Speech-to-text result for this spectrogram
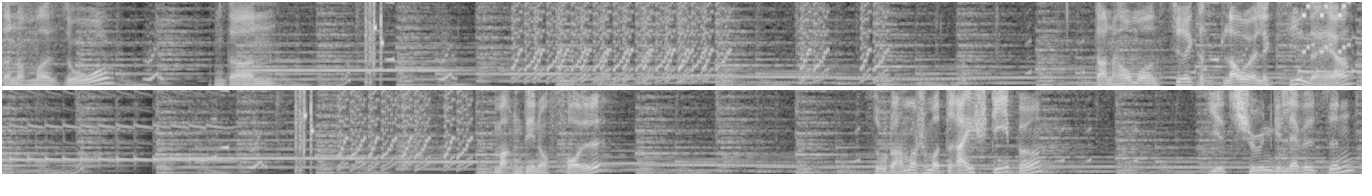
Dann nochmal so. Und dann... Dann hauen wir uns direkt das blaue Elixier hinterher. Machen den noch voll. So, da haben wir schon mal drei Stäbe, die jetzt schön gelevelt sind.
